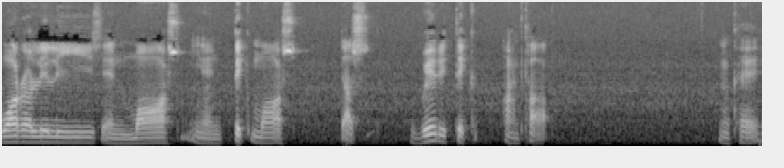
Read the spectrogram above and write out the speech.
water lilies and moss and thick moss that's very thick on top. Okay?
